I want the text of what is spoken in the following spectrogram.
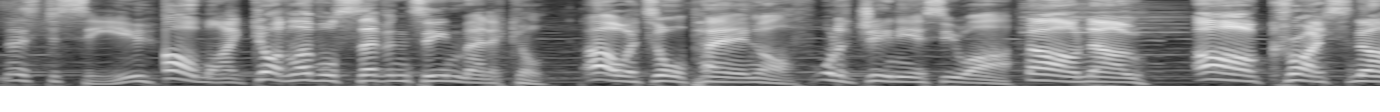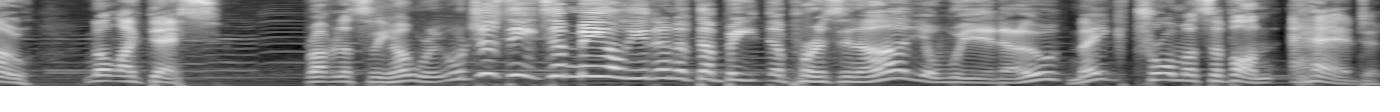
Nice to see you. Oh my god, level 17 medical. Oh, it's all paying off. What a genius you are. Oh no. Oh, Christ, no. Not like this. Ravenously hungry. Well, just eat a meal. You don't have to beat the prisoner, you weirdo. Make trauma savant head.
